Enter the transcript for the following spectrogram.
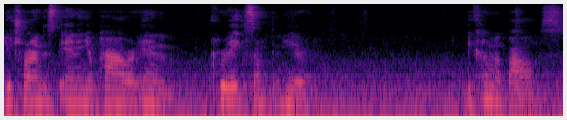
you're trying to stand in your power and create something here. Become a boss.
